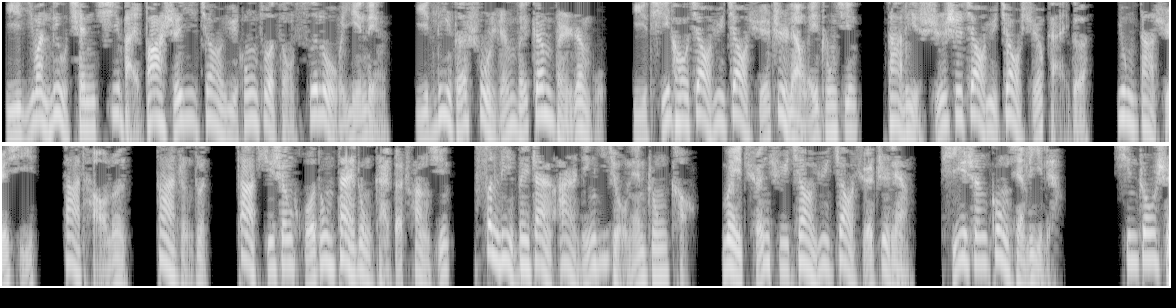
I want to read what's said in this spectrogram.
以一万六千七百八十亿教育工作总思路为引领，以立德树人为根本任务，以提高教育教学质量为中心，大力实施教育教学改革，用大学习、大讨论、大整顿、大提升活动带动改革创新，奋力备战二零一九年中考，为全区教育教学质量提升贡献力量。新州市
